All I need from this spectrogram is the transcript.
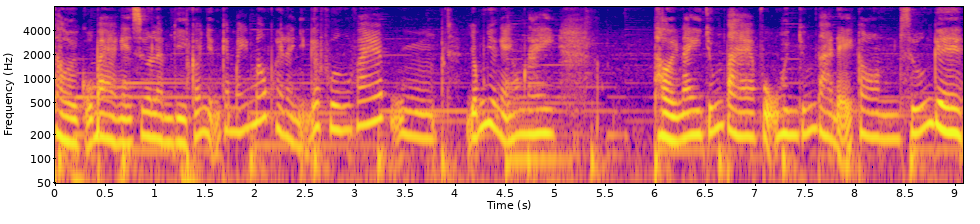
Thời của bà ngày xưa làm gì có những cái máy móc hay là những cái phương pháp ừ, giống như ngày hôm nay. Thời nay chúng ta, phụ huynh chúng ta để con sướng ghê.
